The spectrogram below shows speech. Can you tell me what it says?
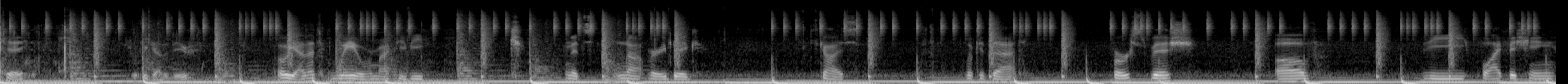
Okay, that's what we gotta do. Oh yeah, that's way over my PB. And it's not very big. Guys, look at that. First fish of the fly fishing,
